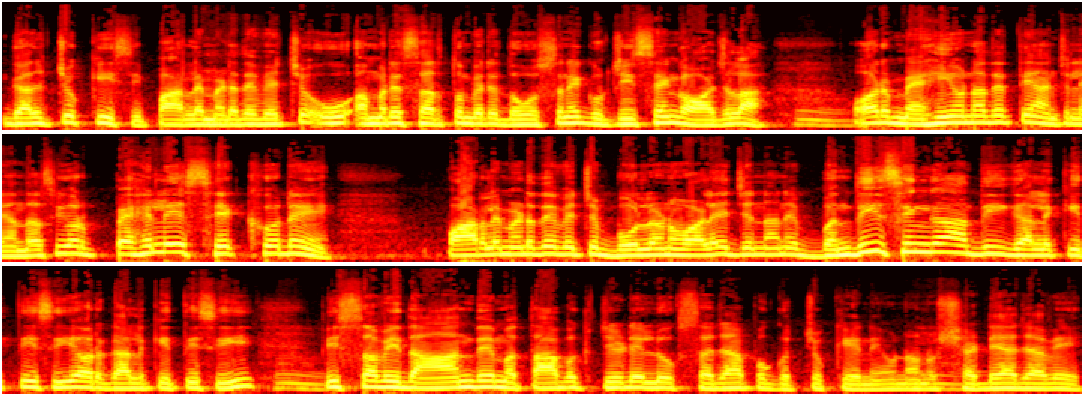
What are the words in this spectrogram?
ਗੱਲ ਚੁੱਕੀ ਸੀ। ਪਾਰਲੀਮੈਂਟ ਦੇ ਵਿੱਚ ਉਹ ਅੰਮ੍ਰਿਤਸਰ ਤੋਂ ਮੇਰੇ ਦੋਸਤ ਨੇ ਗੁਰਜੀਤ ਸਿੰਘ ਔਜਲਾ ਔਰ ਮੈਂ ਹੀ ਉਹਨਾਂ ਦੇ ਧਿਆਨ ਚ ਲਿਆਂਦਾ ਸੀ। ਔਰ ਪਹਿਲੇ ਸਿੱਖ ਨੇ ਪਾਰਲੀਮੈਂਟ ਦੇ ਵਿੱਚ ਬੋਲਣ ਵਾਲੇ ਜਿਨ੍ਹਾਂ ਨੇ ਬੰਦੀ ਸਿੰਘਾਂ ਦੀ ਗੱਲ ਕੀਤੀ ਸੀ ਔਰ ਗੱਲ ਕੀਤੀ ਸੀ ਵੀ ਸੰਵਿਧਾਨ ਦੇ ਮੁਤਾਬਕ ਜਿਹੜੇ ਲੋਕ ਸਜ਼ਾ ਭੁਗਤ ਚੁੱਕੇ ਨੇ ਉਹਨਾਂ ਨੂੰ ਛੱਡਿਆ ਜਾਵੇ।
